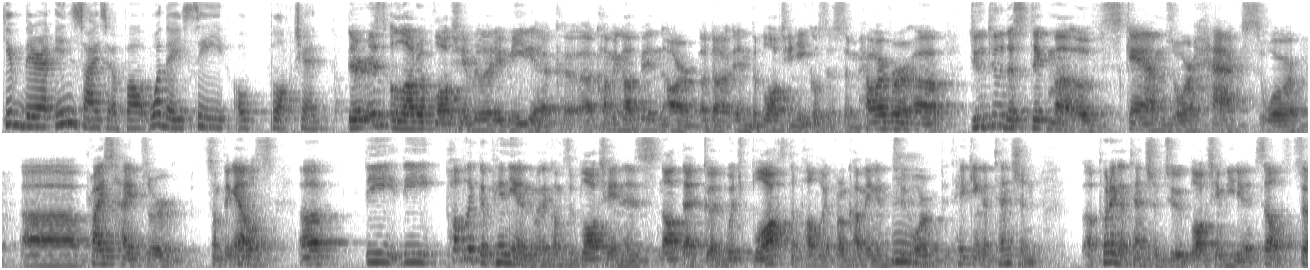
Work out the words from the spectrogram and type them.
give their insights about what they see of blockchain. There is a lot of blockchain related media uh, coming up in our uh, the, in the blockchain ecosystem. However, uh, due to the stigma of scams or hacks or uh, price hypes or something else, uh, the the public opinion when it comes to blockchain is not that good, which blocks the public from coming into Mm. or taking attention, uh, putting attention to blockchain media itself. So,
